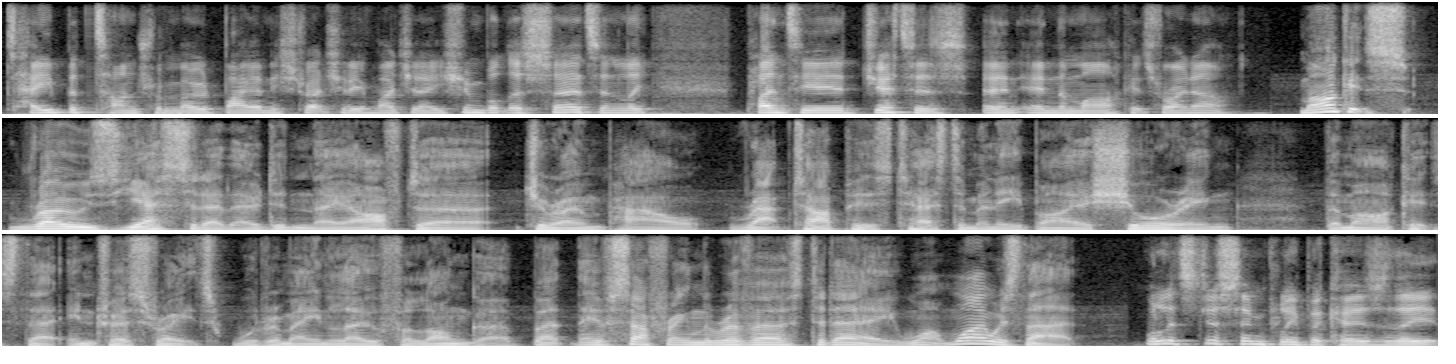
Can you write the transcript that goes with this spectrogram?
taper tantrum mode by any stretch of the imagination, but there's certainly plenty of jitters in, in the markets right now. Markets rose yesterday, though, didn't they, after Jerome Powell wrapped up his testimony by assuring the markets that interest rates would remain low for longer, but they're suffering the reverse today. Why was that? Well, it's just simply because the,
